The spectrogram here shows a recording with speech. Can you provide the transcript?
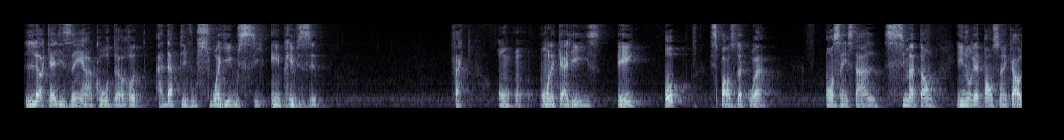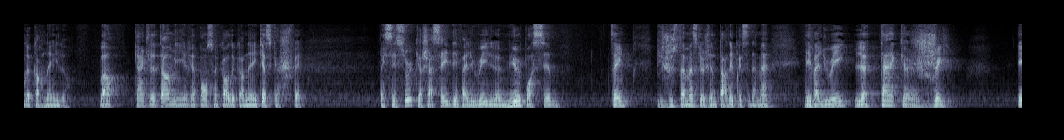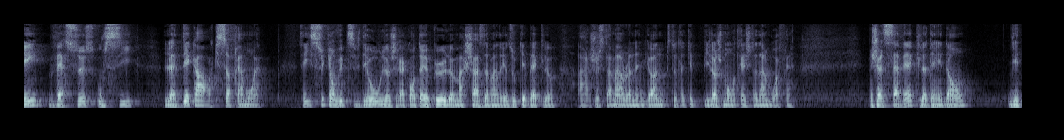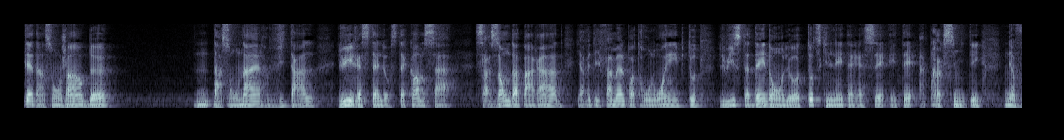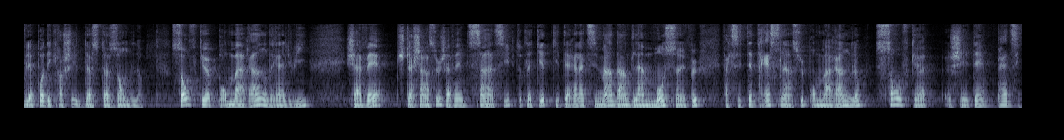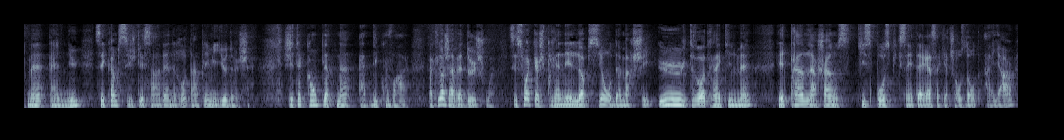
Localisez en cours de route, adaptez-vous, soyez aussi imprévisible. Fait on, on, localise et hop, il se passe de quoi? On s'installe. Si, mettons, il nous répond sur un call de Corneille, là. Bon, quand le Tom il répond sur un call de Corneille, qu'est-ce que je fais? Ben, c'est sûr que j'essaie d'évaluer le mieux possible. sais, Puis justement, ce que je viens de parler précédemment, d'évaluer le temps que j'ai et versus aussi le décor qui s'offre à moi. Ceux qui ont vu petite vidéo, là, je racontais un peu là, ma chasse de vendredi au Québec, là, justement en run and gun, puis tout le kit. Puis là, je montrais, j'étais dans le bois franc. Mais je le savais que le dindon, il était dans son genre de... dans son air vital. Lui, il restait là. C'était comme sa, sa zone de parade. Il y avait des femelles pas trop loin, puis tout. Lui, ce dindon-là, tout ce qui l'intéressait était à proximité. Il ne voulait pas décrocher de cette zone-là. Sauf que pour me rendre à lui, j'avais, j'étais chanceux, j'avais un petit sentier puis tout le kit qui était relativement dans de la mousse un peu. Fait que c'était très silencieux pour me rendre là. Sauf que j'étais pratiquement à nu. C'est comme si je descendais une route en plein milieu d'un champ. J'étais complètement à découvert. Fait que là, j'avais deux choix. C'est soit que je prenais l'option de marcher ultra tranquillement et de prendre la chance qui se pousse puis qui s'intéresse à quelque chose d'autre ailleurs,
